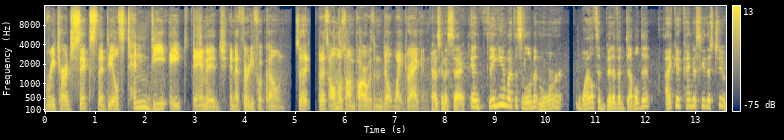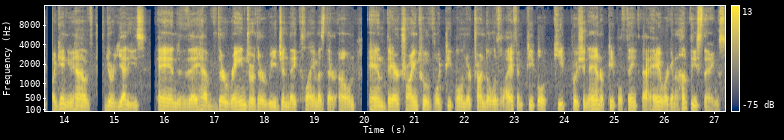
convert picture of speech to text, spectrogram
Recharge 6 that deals 10d8 damage in a 30 foot cone. So that, that's almost on par with an adult white dragon. I was going to say. And thinking about this a little bit more, while it's a bit of a double dip, I could kind of see this too. Again, you have your Yetis, and they have their range or their region they claim as their own and they're trying to avoid people and they're trying to live life and people keep pushing in or people think that hey we're going to hunt these things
